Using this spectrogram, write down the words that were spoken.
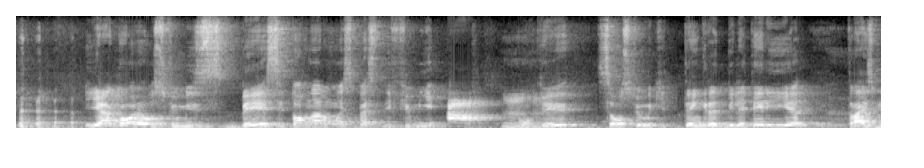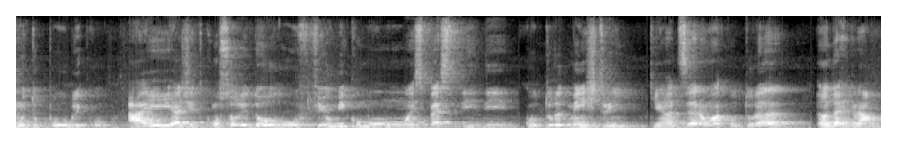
e agora os filmes B se tornaram uma espécie de filme A, porque são os filmes que têm grande bilheteria, traz muito público. Aí a gente consolidou o filme como uma espécie de, de cultura de mainstream, que antes era uma cultura underground.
